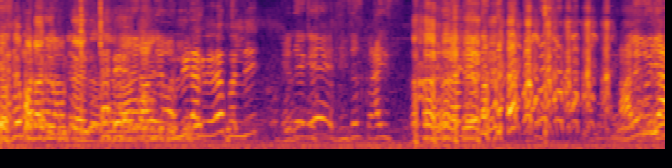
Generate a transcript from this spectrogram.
कसले फटाके फुटते फल्ली टाकली ना फल्ली. ये देखे जीसस क्राइस्ट हालेलुया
